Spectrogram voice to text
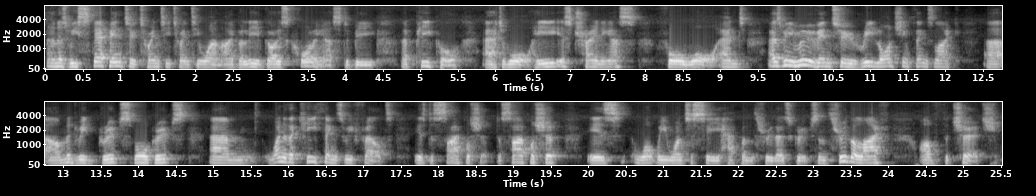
And as we step into 2021, I believe God is calling us to be a people at war. He is training us for war. And as we move into relaunching things like uh, our midweek groups, small groups, um, one of the key things we felt is discipleship. Discipleship is what we want to see happen through those groups and through the life of the church.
